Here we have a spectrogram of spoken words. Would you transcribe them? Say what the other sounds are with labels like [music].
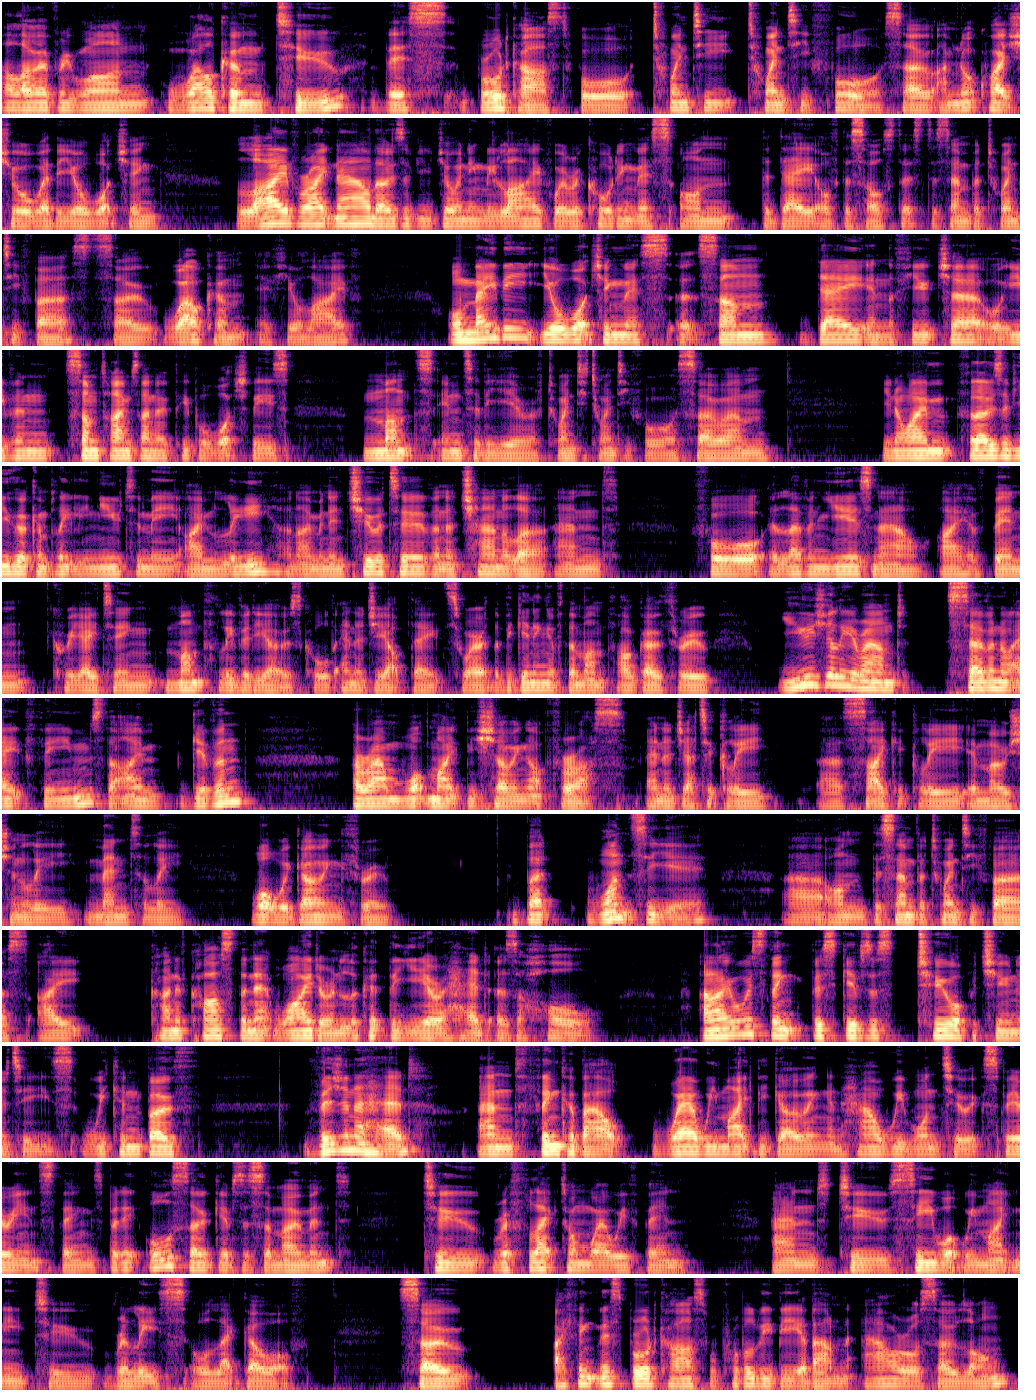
Hello, everyone. Welcome to this broadcast for 2024. So, I'm not quite sure whether you're watching live right now. Those of you joining me live, we're recording this on the day of the solstice, December 21st. So, welcome if you're live. Or maybe you're watching this at some day in the future, or even sometimes I know people watch these months into the year of 2024. So, um, you know, I'm for those of you who are completely new to me, I'm Lee, and I'm an intuitive and a channeler. And for 11 years now, I have been creating monthly videos called Energy Updates, where at the beginning of the month, I'll go through usually around seven or eight themes that I'm given around what might be showing up for us energetically, uh, psychically, emotionally, mentally what we're going through. But once a year, uh, on December 21st, I kind of cast the net wider and look at the year ahead as a whole. And I always think this gives us two opportunities. We can both vision ahead and think about where we might be going and how we want to experience things, but it also gives us a moment to reflect on where we've been and to see what we might need to release or let go of. So I think this broadcast will probably be about an hour or so long,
